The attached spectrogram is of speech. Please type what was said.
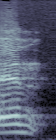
And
